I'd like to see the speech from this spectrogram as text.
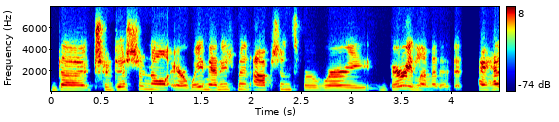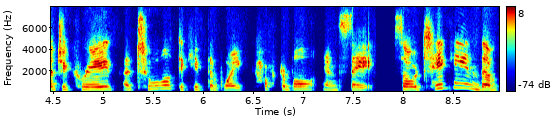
the traditional airway management options were very, very limited. I had to create a tool to keep the boy comfortable and safe. So, taking the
